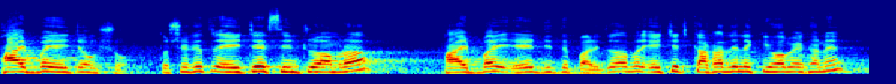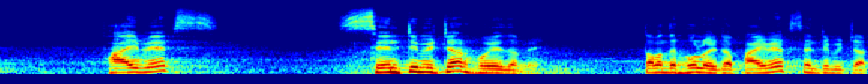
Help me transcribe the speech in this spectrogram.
ফাইভ বাই এইট অংশ। তো সেক্ষেত্রে এইট এক্স ইন্টু আমরা ফাইভ বাই এইট দিতে পারি। তো আবার এইট এইট কাটা দিলে কী হবে এখানে? ফাইভ এক্স সেন্টিমিটার হয়ে যাবে। তো আমাদের হলো এটা ফাইভ এক্স সেন্টিমিটার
